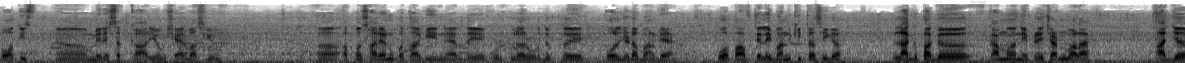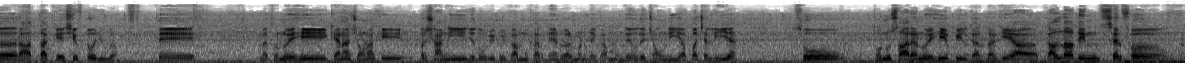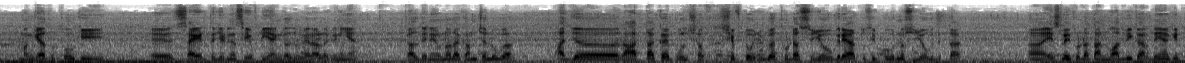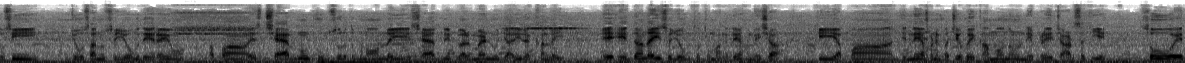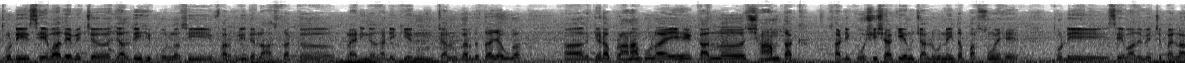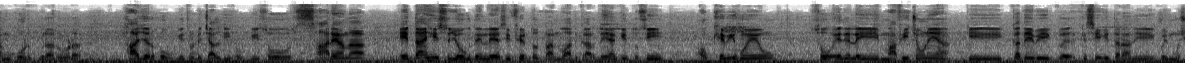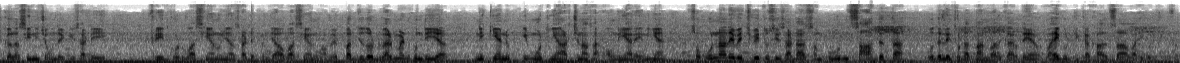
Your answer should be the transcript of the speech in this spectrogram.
ਬਹੁਤ ਹੀ ਮੇਰੇ ਸਤਿਕਾਰਯੋਗ ਸ਼ਹਿਰ ਵਾਸੀਓ ਅ, ਆਪਾਂ ਸਾਰਿਆਂ ਨੂੰ ਪਤਾ ਕਿ ਨਹਿਰ ਦੇ ਕੋਟਪੂਰਾ ਰੋਡ ਦੇ ਉੱਤੇ ਪੁਲ ਜਿਹੜਾ ਬਣ ਰਿਹਾ ਉਹ ਆਪਾਂ ਹਫ਼ਤੇ ਲਈ ਬੰਦ ਕੀਤਾ ਸੀਗਾ। ਲਗਭਗ ਕੰਮ ਨੇਪਰੇ ਚੜਨ ਵਾਲਾ। ਅੱਜ ਰਾਤ ਤੱਕ ਇਹ ਸ਼ਿਫਟ ਹੋ ਜਾਊਗਾ ਤੇ ਮੈਂ ਤੁਹਾਨੂੰ ਇਹੀ ਕਹਿਣਾ ਚਾਹਣਾ ਕਿ ਪਰੇਸ਼ਾਨੀ ਜਦੋਂ ਵੀ ਕੋਈ ਕੰਮ ਕਰਦੇ ਆ ਡਿਵੈਲਪਮੈਂਟ ਦੇ ਕੰਮ ਹੁੰਦੇ ਉਹਦੇ ਚ ਆਉਂਦੀ ਆ ਆਪਾਂ ਚੱਲੀ ਆ। ਸੋ ਤੁਹਾਨੂੰ ਸਾਰਿਆਂ ਨੂੰ ਇਹੀ ਅਪੀਲ ਕਰਦਾ ਕਿ ਕੱਲ ਦਾ ਦਿਨ ਸਿਰਫ ਮੰਗਿਆ ਤੁਥੋਂ ਕਿ ਸਾਈਡ ਤੇ ਜਿਹੜੀਆਂ ਸੇਫਟੀ ਐਂਗਲਸ ਵਗੈਰਾ ਲੱਗਣੀਆਂ ਕੱਲ ਦਿਨੇ ਉਹਨਾਂ ਦਾ ਕੰਮ ਚੱਲੂਗਾ। ਅੱਜ ਰਾਤ ਤੱਕ ਇਹ ਪੁਲ ਸ਼ਿਫਟ ਹੋ ਜਾਊਗਾ। ਤੁਹਾਡਾ ਸਹਿਯੋਗ ਰਿਹਾ, ਤੁਸੀਂ ਪੂਰਨ ਸਹਿਯੋਗ ਦਿੱਤਾ। ਇਸ ਲਈ ਤੁਹਾਡਾ ਧੰਨਵਾਦ ਵੀ ਕਰਦੇ ਹਾਂ ਕਿ ਤੁਸੀਂ ਜੋ ਸਾਨੂੰ ਸਹਿਯੋਗ ਦੇ ਰਹੇ ਹੋ, ਆਪਾਂ ਇਸ ਸ਼ਹਿਰ ਨੂੰ ਖੂਬਸੂਰਤ ਬਣਾਉਣ ਲਈ, ਇਸ ਸ਼ਹਿਰ ਦੀ ਡਿਵੈਲਪਮੈਂਟ ਨੂੰ ਜਾਰੀ ਰੱਖਣ ਲਈ, ਇਹ ਇਦਾਂ ਦਾ ਹੀ ਸਹਿਯੋਗ ਤੁਹਾਨੂੰ ਮੰਗਦੇ ਹਾਂ ਹਮੇਸ਼ਾ ਕਿ ਆਪਾਂ ਜਿੰਨੇ ਆਪਣੇ ਬਚੇ ਹੋਏ ਕੰਮ ਆ, ਉਹਨਾਂ ਨੂੰ ਨੇਪਰੇ ਚਾੜ ਸਕੀਏ। ਸੋ ਇਹ ਤੁਹਾਡੀ ਸੇਵਾ ਦੇ ਵਿੱਚ ਜਲਦੀ ਹੀ ਪੁਲ ਅਸੀਂ ਫਰਵਰੀ ਦੇ ਲਾਸਟ ਤੱਕ ਪਲੈਨਿੰਗ ਆ ਸਾਡੀ ਕਿ ਇਹਨੂੰ ਚਾਲੂ ਕਰ ਦਿੱਤਾ ਜਾਊਗਾ। ਜਿਹੜਾ ਪੁਰਾਣਾ ਪੁਲ ਆ, ਇਹ ਕੱਲ ਸ਼ਾਮ ਤੱਕ ਸਾਡੀ ਕੋਸ਼ਿਸ਼ ਆ ਕਿ ਇਹਨੂੰ ਚਾਲੂ, ਨਹੀਂ ਤਾਂ ਪਰਸੋਂ ਇਹ ਤੁਹਾਡੀ ਸੇਵਾ ਦੇ ਵਿੱਚ ਪਹਿਲਾਂ ਕੋਟਪੂਰਾ ਰੋਡ ਹਾਜ਼ਰ ਹੋਊਗੀ, ਤੁਹਾਡੇ ਚੱਲਦੀ ਹੋਊਗੀ। ਸੋ ਸਾਰਿਆਂ ਦਾ ਇਦਾਂ ਹੀ ਸਹਿਯੋਗ ਦੇਣ ਲਈ ਅਸੀਂ ਫਿਰ ਤੋਂ ਧੰਨਵਾਦ ਕਰਦੇ ਹਾਂ ਕਿ ਤੁਸੀਂ ਔਖੇ ਵੀ ਹੋਏ ਹੋ ਸੋ ਇਹਦੇ ਲਈ ਮਾਫੀ ਚਾਹੁੰਦੇ ਆ ਕਿ ਕਦੇ ਵੀ ਕ- ਕਿਸੇ ਵੀ ਤਰ੍ਹਾਂ ਦੀ ਕੋਈ ਮੁਸ਼ਕਲ ਅਸੀਂ ਨਹੀਂ ਚਾਹੁੰਦੇ ਕਿ ਸਾਡੀ ਫਰੀਦਕੋਟ ਵਾਸੀਆਂ ਨੂੰ ਜਾਂ ਸਾਡੇ ਪੰਜਾਬ ਵਾਸੀਆਂ ਨੂੰ ਆਵੇ। ਪਰ ਜਦੋਂ ਡਿਵੈਲਪਮੈਂਟ ਹੁੰਦੀ ਆ, ਨਿੱਕੀਆਂ ਨੁੱਕੀ ਮੋਟੀਆਂ ਅੜਚਣਾਂ ਆਉਂਦੀਆਂ ਰਹਿੰਦੀਆਂ। ਸੋ ਉਹਨਾਂ ਦੇ ਵਿੱਚ ਵੀ ਤੁਸੀਂ ਸਾਡਾ ਸੰਪੂਰਨ ਸਾਥ ਦਿੱਤਾ। ਉਹਦੇ ਲਈ ਤੁਹਾਡਾ ਧੰਨਵਾਦ ਕਰਦੇ ਹਾਂ। ਵਾਹਿਗੁਰੂ ਜੀ ਕਾ ਖਾਲਸਾ, ਵਾਹਿਗੁਰੂ ਜੀ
